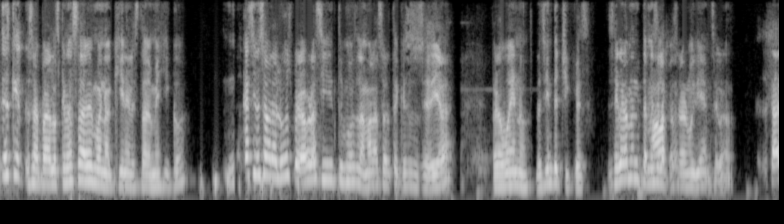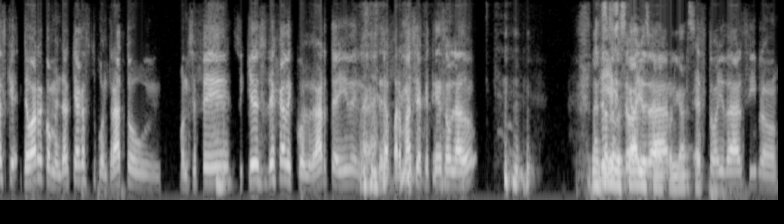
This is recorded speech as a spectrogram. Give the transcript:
Es que, o sea, para los que no saben, bueno, aquí en el Estado de México, casi no se la luz, pero ahora sí tuvimos la mala suerte de que eso sucediera. Pero bueno, lo siento, chicos. Seguramente también se la pasarán muy bien, seguro. ¿Sabes qué? Te voy a recomendar que hagas tu contrato con CFE. Si quieres, deja de colgarte ahí de la, de la farmacia que tienes a un lado. Lanzando los cables para colgarse. Esto va a ayudar, sí, bro.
